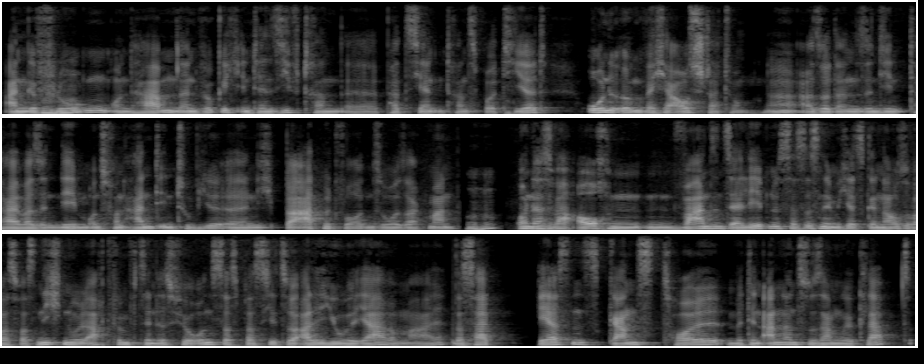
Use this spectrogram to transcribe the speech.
angeflogen mhm. und haben dann wirklich Intensivpatienten äh, transportiert, ohne irgendwelche Ausstattung. Ne? Also dann sind die teilweise neben uns von Hand intubiert, äh, nicht beatmet worden, so sagt man. Mhm. Und das war auch ein, ein Wahnsinnserlebnis. Das ist nämlich jetzt genau so was, was nicht 0815 ist für uns. Das passiert so alle Jubeljahre mal. Das hat erstens ganz toll mit den anderen zusammen geklappt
